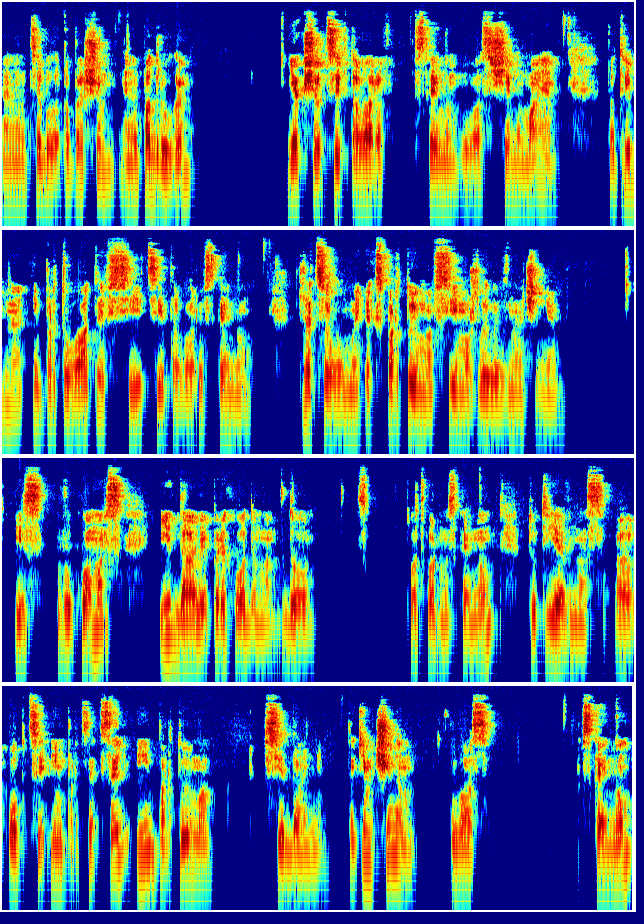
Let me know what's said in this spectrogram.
е, це було по-перше. Е, по-друге, якщо цих товарів з Skynom у вас ще немає, потрібно імпортувати всі ці товари в Skynom. Для цього ми експортуємо всі можливі значення із WooCommerce і далі переходимо до платформи Skynom. Тут є в нас е, опції імпорт з Excel і імпортуємо всі дані. Таким чином, у вас в Skynom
